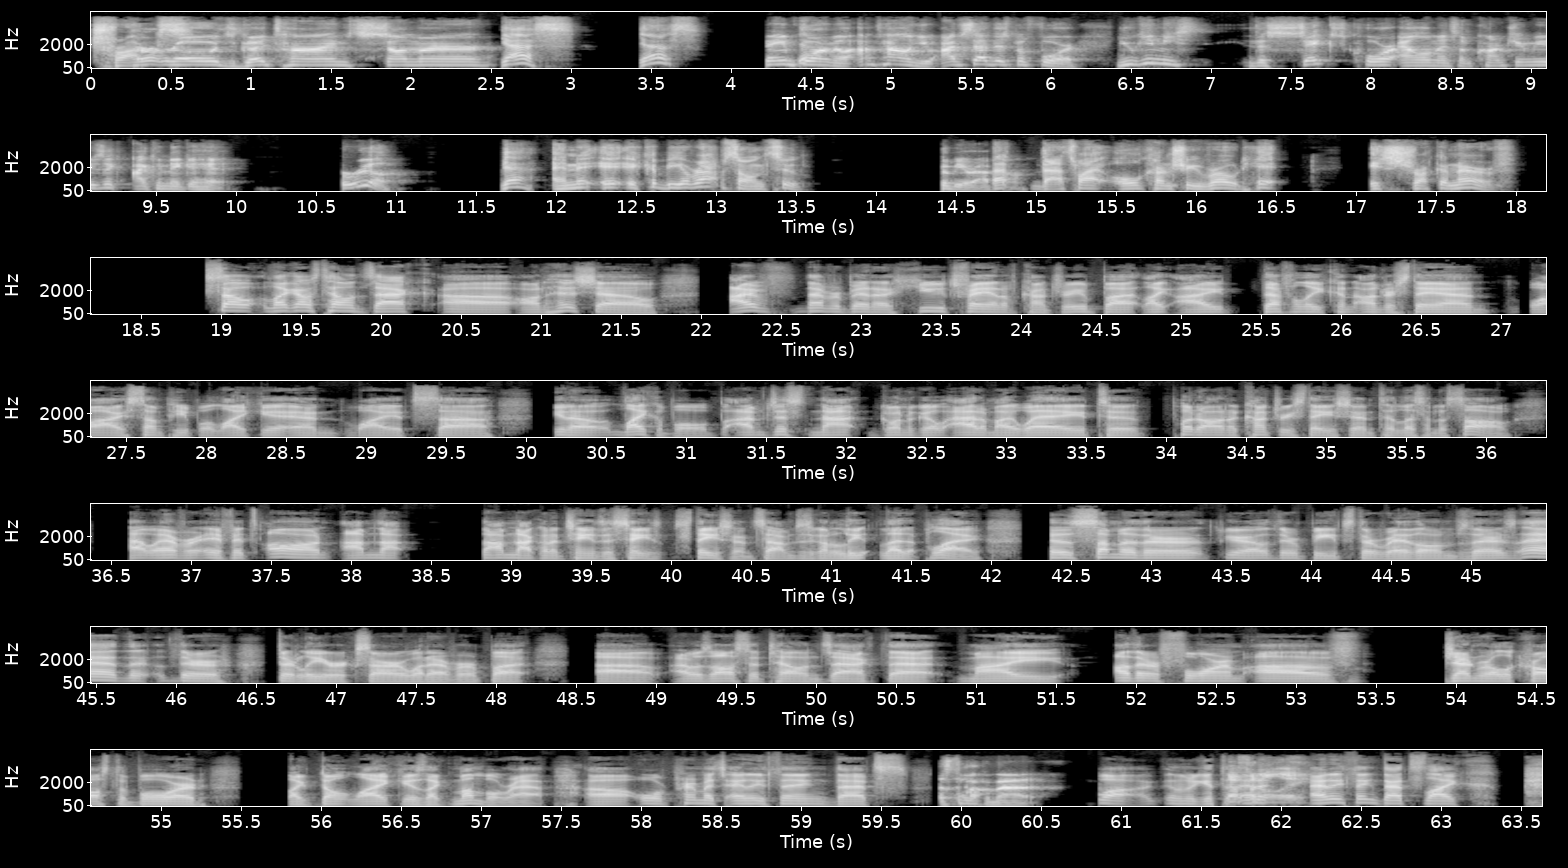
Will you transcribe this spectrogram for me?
trucks Dirt roads, good times, summer. yes yes Same Yeah. formula. I'm telling you, I've said this before. You give me the six core elements of country music, I can make a hit. For real. yeah and it, it could be a rap song too Could be a rap that, song. that's why old country road hit it struck a nerve So, like I was telling Zach uh, on his show, I've never been a huge fan of country, but like I definitely can understand why some people like it and why it's uh, you know likable. But I'm just not going to go out of my way to put on a country station to listen to song. However, if it's on, I'm not I'm not going to change the sta- station, so I'm just going to le- let it play. Because some of their, you know, their beats, their rhythms, there's, eh, their, their, their lyrics are whatever. But uh, I was also telling Zach that my other form of general across the board like don't like is like mumble rap, uh, or pretty much anything that's Let's talk about it. well. Let me get to any- Definitely. anything that's like.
